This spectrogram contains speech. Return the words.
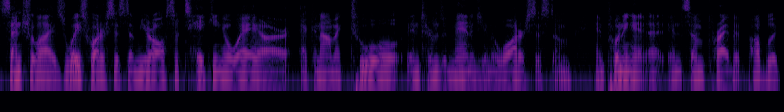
centralized wastewater system, you're also taking away our economic tool in terms of managing the water system and putting it uh, in some private public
